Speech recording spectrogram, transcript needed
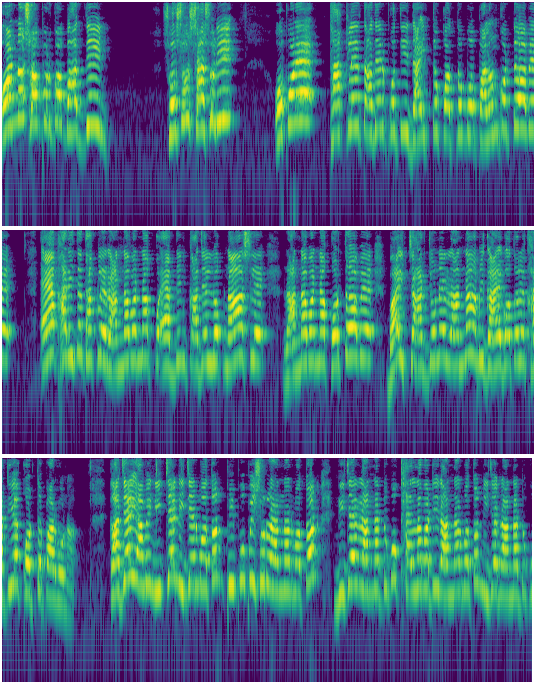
অন্য সম্পর্ক বাদ দিন। শ্বশুর শাশুড়ি ওপরে থাকলে তাদের প্রতি দায়িত্ব, কর্তব্য পালন করতে হবে। এক হাঁড়িতে থাকলে রান্নাবান্না, একদিন কাজের লোক না আসলে রান্নাবান্না করতে হবে। ভাই, চারজনের রান্না আমি গায়ে গতরে খাটিয়ে করতে পারব না। কাজেই আমি নিচে নিজের মতন, পিপু পিসুর রান্নার মতন, নিজের রান্নাটুকু খেলনাবাটি রান্নার মতন, নিজের রান্নাটুকু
